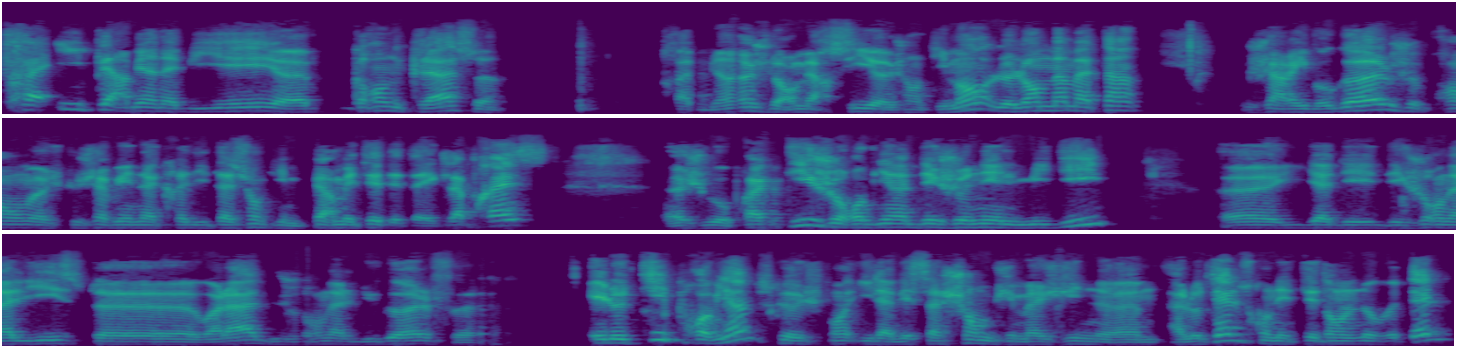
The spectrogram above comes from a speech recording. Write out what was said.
très hyper bien habillé, grande classe. Très bien, je le remercie euh, gentiment. Le lendemain matin, j'arrive au golf, je prends, parce que j'avais une accréditation qui me permettait d'être avec la presse. Euh, je vais au practice, je reviens déjeuner le midi. Euh, il y a des, journalistes, voilà, du journal du golf. Et le type revient, parce que je pense, il avait sa chambre, j'imagine, à l'hôtel, parce qu'on était dans le Novotel.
